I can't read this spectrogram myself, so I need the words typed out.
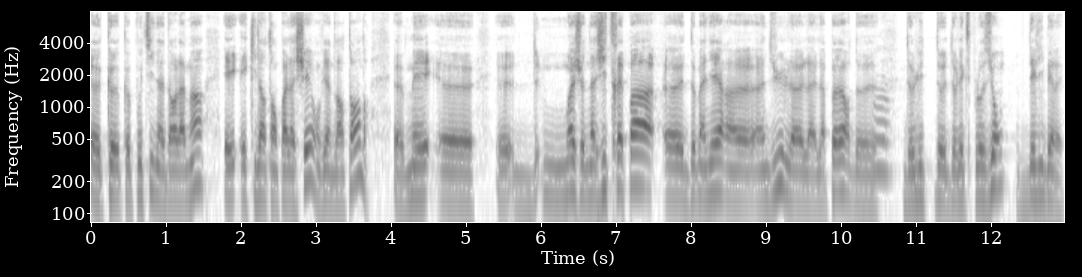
euh, que, Poutine a dans la main et, qu'il n'entend pas lâcher, on vient de l'entendre. Euh, mais euh, moi, je n'agiterai pas de manière indue la, peur de, mm. de, l'explosion délibérée.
